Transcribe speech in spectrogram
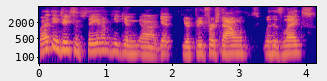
but I think Jason Stidham he can uh, get your three first downs with his legs.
